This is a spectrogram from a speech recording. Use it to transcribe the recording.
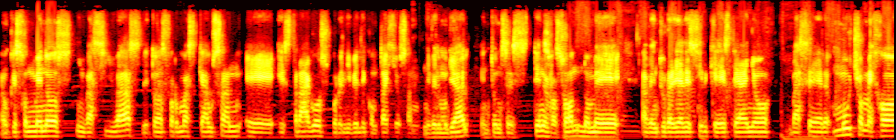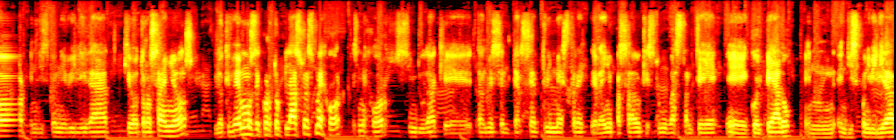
aunque son menos invasivas, de todas formas causan eh, estragos por el nivel de contagios a nivel mundial. Entonces, tienes razón, no me aventuraría a decir que este año va a ser mucho mejor en disponibilidad que otros años. Lo que vemos de corto plazo es mejor, es mejor sin duda que tal vez el tercer trimestre del año pasado que estuvo bastante eh, golpeado en, en, disponibilidad,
